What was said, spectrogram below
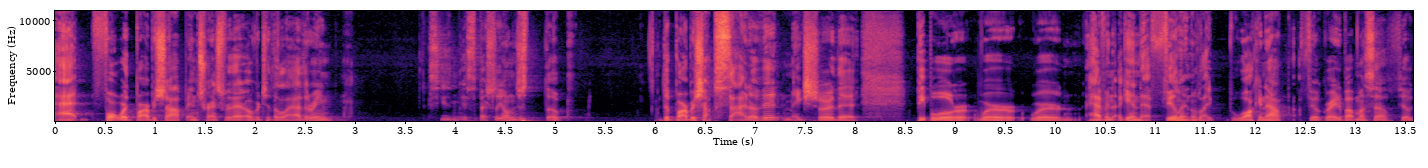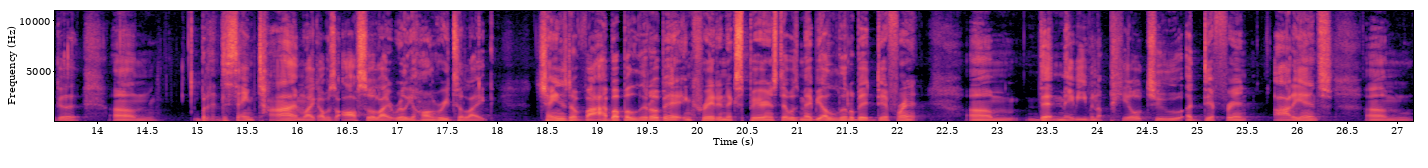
at Fort Worth Barbershop and transfer that over to the lathering. Excuse me, especially on just the the barbershop side of it, make sure that people were were were having again that feeling of like walking out, I feel great about myself, feel good. Um, but at the same time, like I was also like really hungry to like change the vibe up a little bit and create an experience that was maybe a little bit different, um, that maybe even appealed to a different audience. Um,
